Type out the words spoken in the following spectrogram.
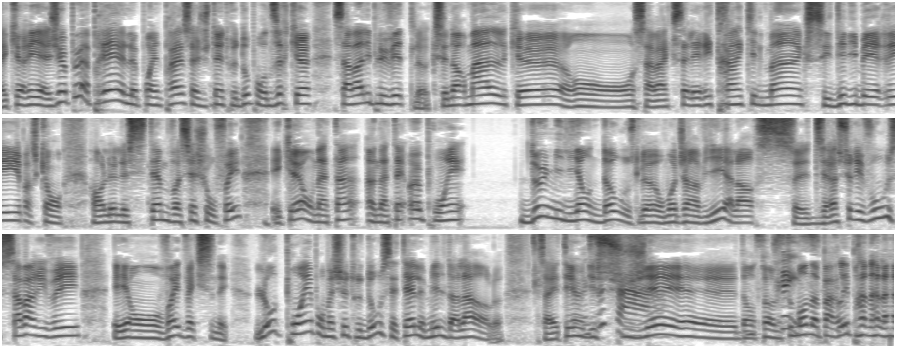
euh, qui a réagi un peu après le point de presse à Justin Trudeau pour dire que ça va aller plus vite, là, que c'est normal que on, ça va accélérer tranquillement, que c'est délibéré parce qu'on on- le, le système va s'échauffer et qu'on attend on atteint un point 2 millions de doses là, au mois de janvier. Alors, dit, rassurez-vous, ça va arriver et on va être vacciné. L'autre point pour M. Trudeau, c'était le 1000 dollars. Ça a été un Mais des ça, sujets euh, dont on- tout le monde a parlé pendant, la,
